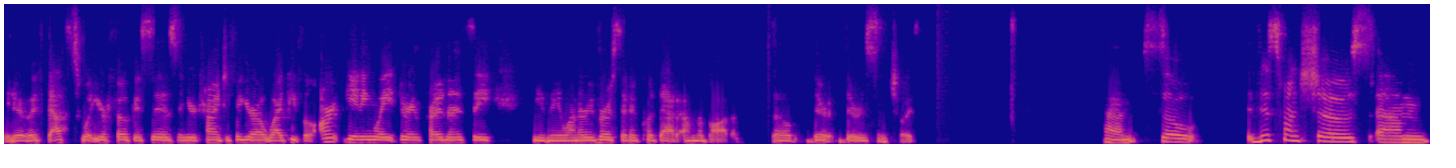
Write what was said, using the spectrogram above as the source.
you know, if that's what your focus is and you're trying to figure out why people aren't gaining weight during pregnancy, you may want to reverse it and put that on the bottom. So there, there is some choice. Um, so this one shows um,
